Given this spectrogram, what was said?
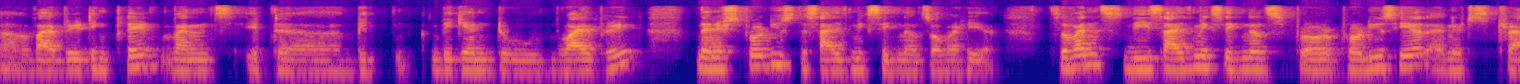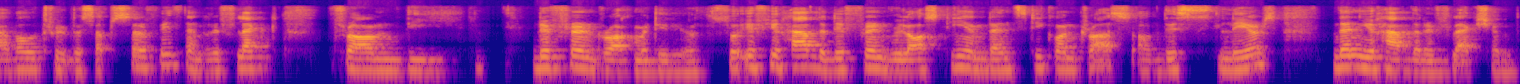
a vibrating plate once it uh, be, begin to vibrate then it's produced the seismic signals over here so once the seismic signals pro produce here and it's travel through the subsurface and reflect from the different rock material. So if you have the different velocity and density contrast of these layers, then you have the reflection.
